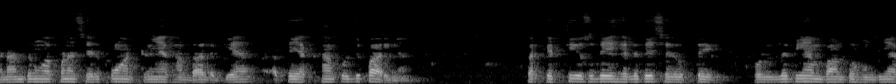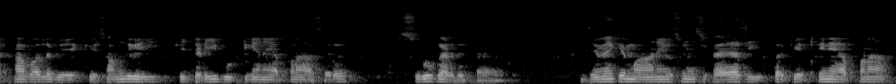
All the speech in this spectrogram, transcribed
ਆਨੰਦ ਨੂੰ ਆਪਣਾ ਸਿਰ ਭੁਆਂਟਣੀਆਂ ਖਾਂਦਾ ਲੱਗਿਆ ਅਤੇ ਅੱਖਾਂ ਕੁਝ ਭਾਰੀਆਂ। ਪ੍ਰਕਿਰਤੀ ਉਸ ਦੇ ਹਿੱਲਦੇ ਸਿਰ ਉੱਤੇ ਫੁੱਲ ਦੀਆਂ ਬੰਦ ਹੁੰਦੀਆਂ ਅੱਖਾਂ ਵੱਲ ਵੇਖ ਕੇ ਸਮਝ ਗਈ ਕਿ ਜੜੀ ਬੂਟੀਆਂ ਨੇ ਆਪਣਾ ਅਸਰ ਸ਼ੁਰੂ ਕਰ ਦਿੱਤਾ ਹੈ। ਜਿਵੇਂ ਕਿ ਮਾਂ ਨੇ ਉਸ ਨੂੰ ਸਿਖਾਇਆ ਸੀ, ਪ੍ਰਕਿਰਤੀ ਨੇ ਆਪਣਾ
